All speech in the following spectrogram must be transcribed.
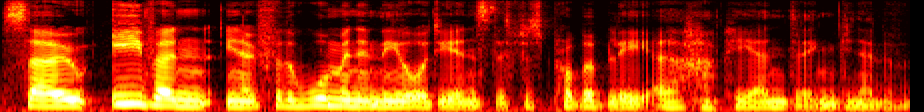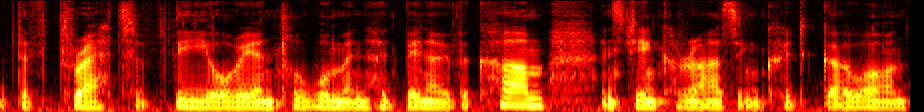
So even, you know, for the woman in the audience, this was probably a happy ending. You know, the, the threat of the Oriental woman had been overcome, and Stenka Razin could go on.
